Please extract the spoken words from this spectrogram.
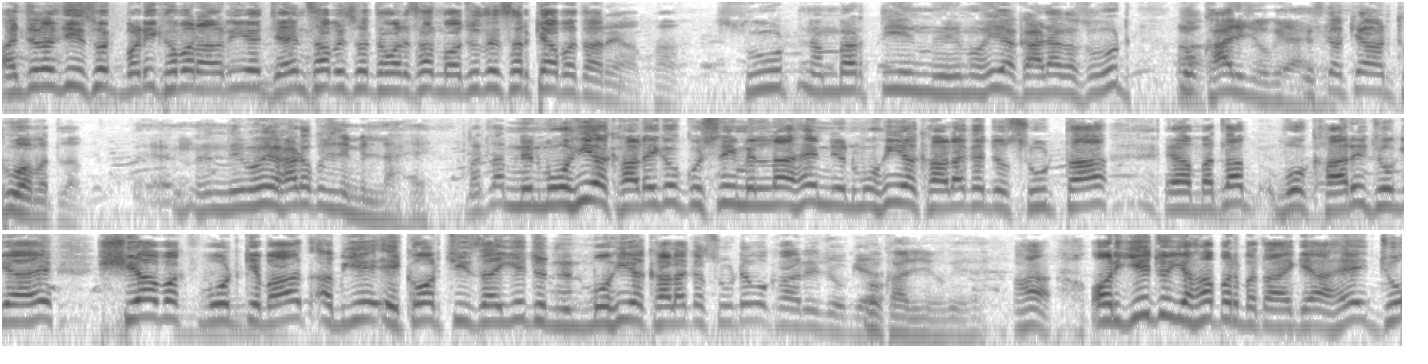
अंजना जी इस वक्त बड़ी खबर आ रही है। जैन साहब इस वक्त हमारे साथ मौजूद है। सर क्या बता रहे हैं आप? हाँ। सूट नंबर तीन निर्मोही अखाड़ा का सूट वो खारिज हो गया इसका क्या अर्थ हुआ मतलब? निर्मोही अखाड़ा कुछ नहीं मिलना है। मतलब निर्मोही अखाड़े को कुछ नहीं मिलना है। निर्मोही अखाड़ा का जो सूट था या मतलब वो खारिज हो गया है। शिया वक्फ बोर्ड के बाद अब ये एक और चीज़ आई है जो निर्मोही अखाड़ा का सूट है वो खारिज हो गया। वो खारिज हो गया हाँ। और ये जो यहाँ पर बताया गया है जो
